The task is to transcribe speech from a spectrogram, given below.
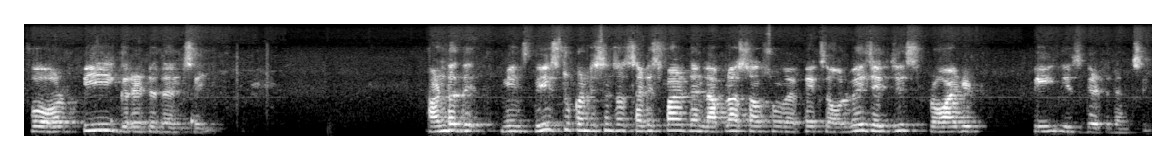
for p greater than c. Under the means these two conditions are satisfied, then Laplace transform of fx always exists provided p is greater than c.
